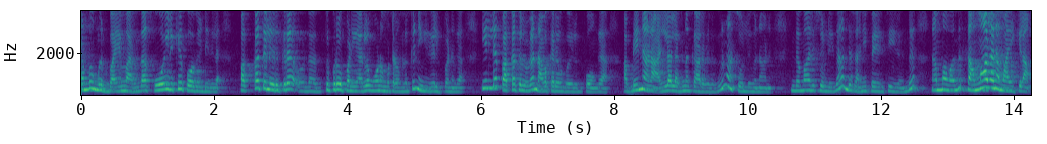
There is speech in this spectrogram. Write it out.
ரொம்ப உங்களுக்கு பயமாக இருந்தால் கோயிலுக்கே போக வேண்டியதில்லை. பக்கத்தில் இருக்கிற அந்த துப்புரவு பணியாரில் ஊனமுற்றவங்களுக்கு நீங்கள் ஹெல்ப் பண்ணுங்கள் இல்லை பக்கத்தில் உள்ள நவக்கரவு கோயிலுக்கு போங்க அப்படின்னு நான் எல்லா லக்னக்காரர்களுக்கும் நான் சொல்லுவேன் நான். இந்த மாதிரி சொல்லி தான் இந்த சனி பயிற்சியில் வந்து நம்ம வந்து சமாதானம் ஆயிக்கலாம்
